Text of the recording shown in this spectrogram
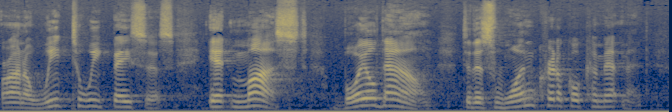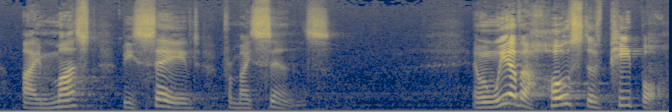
or on a week to week basis, it must boil down to this one critical commitment I must be saved from my sins. And when we have a host of people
